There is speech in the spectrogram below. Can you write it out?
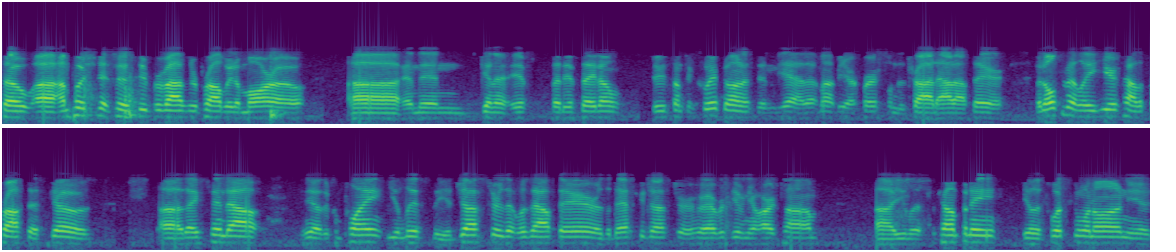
So uh, I'm pushing it to a supervisor probably tomorrow, uh, and then gonna if but if they don't do something quick on it, then yeah, that might be our first one to try it out out there. But ultimately, here's how the process goes. Uh, they send out you know the complaint. You list the adjuster that was out there, or the desk adjuster, or whoever's giving you a hard time. Uh, you list the company. You list what's going on. You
